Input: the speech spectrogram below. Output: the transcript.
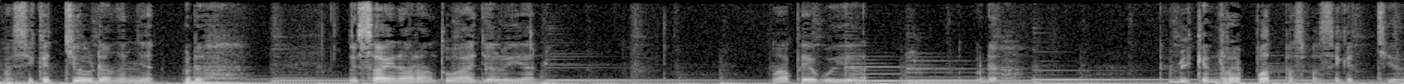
Masih kecil udah nge udah nyesain orang tua aja lu Yan maaf ya bu ya bikin repot pas masih kecil.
